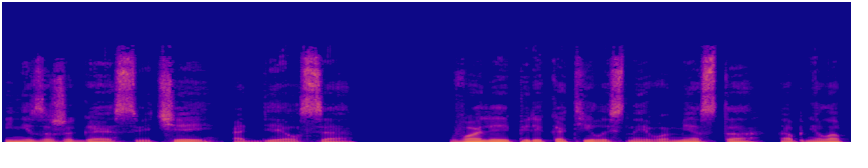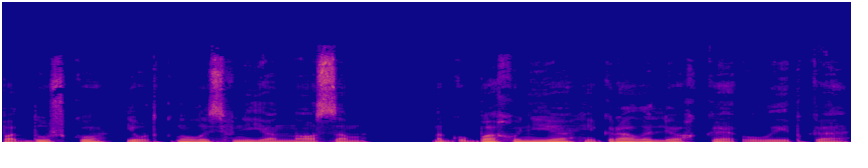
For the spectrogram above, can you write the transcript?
и, не зажигая свечей, оделся. Валия перекатилась на его место, обняла подушку и уткнулась в нее носом. На губах у нее играла легкая улыбка.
